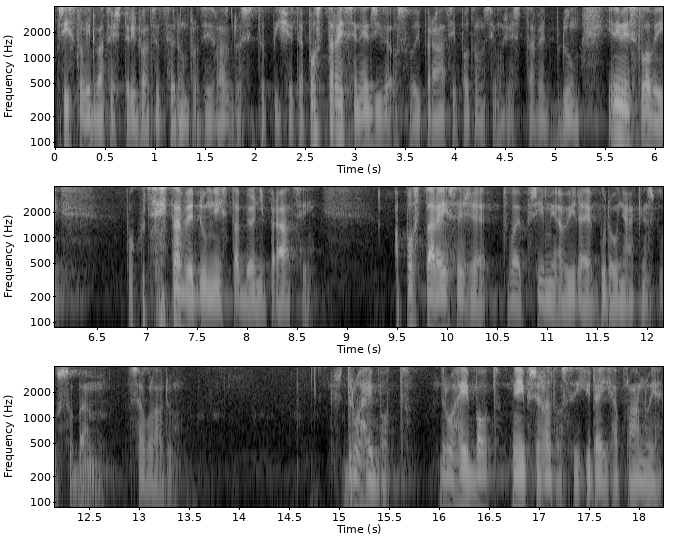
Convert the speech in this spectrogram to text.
Přísloví 24-27 pro ty z vás, kdo si to píšete. Postarej si nejdříve o svoji práci, potom si můžeš stavět dům. Jinými slovy, pokud chceš stavět dům, měj stabilní práci. A postarej se, že tvoje příjmy a výdaje budou nějakým způsobem v souladu. Druhý bod. Druhý bod, měj přehled o svých výdajích a plánuje.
